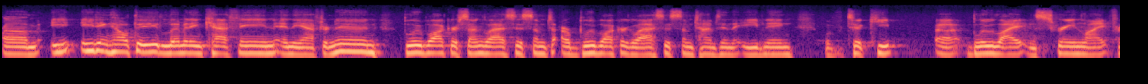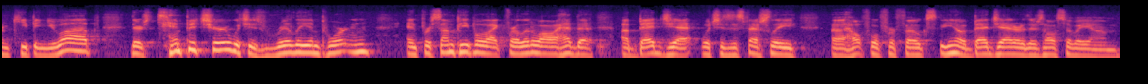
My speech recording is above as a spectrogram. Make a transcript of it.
um, eat, eating healthy limiting caffeine in the afternoon blue blocker sunglasses some or blue blocker glasses sometimes in the evening to keep uh, blue light and screen light from keeping you up. There's temperature, which is really important. And for some people, like for a little while, I had the a BedJet, which is especially uh, helpful for folks. You know, a BedJet, or there's also a, um,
